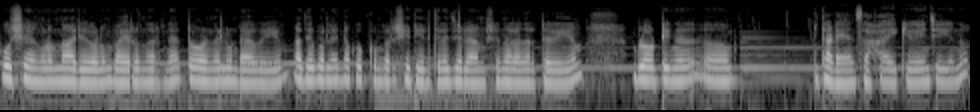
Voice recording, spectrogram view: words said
പോഷകങ്ങളും നാരുകളും വയറു നിറഞ്ഞ തോന്നലുണ്ടാവുകയും അതേപോലെ തന്നെ കുക്കുംബർ ശരീരത്തിലെ ജലാംശം നിലനിർത്തുകയും ബ്ലോട്ടിങ് തടയാൻ സഹായിക്കുകയും ചെയ്യുന്നു.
